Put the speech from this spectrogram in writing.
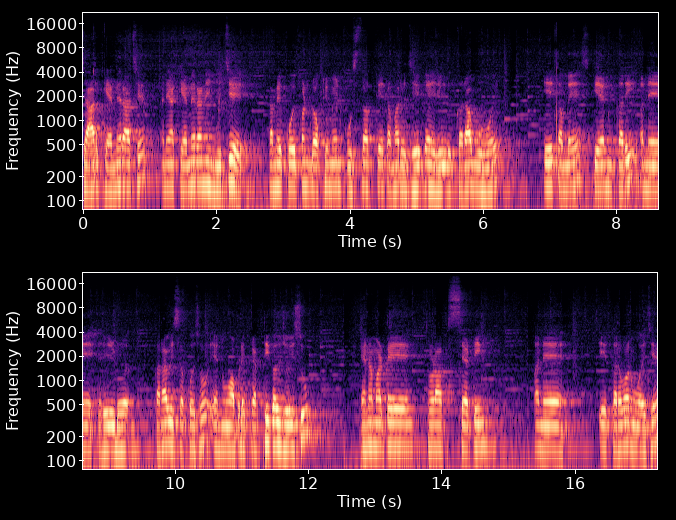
ચાર કેમેરા છે. અને આ કેમેરાની નીચે તમે કોઈ પણ ડોક્યુમેન્ટ પુસ્તક કે તમારે જે કંઈ રીડ કરાવવું હોય, એ તમે સ્કેન કરી અને રીડ કરાવી શકો છો. એનું આપણે પ્રેક્ટિકલ જોઈશું. એના માટે થોડાક સેટિંગ અને એ કરવાનું હોય છે.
